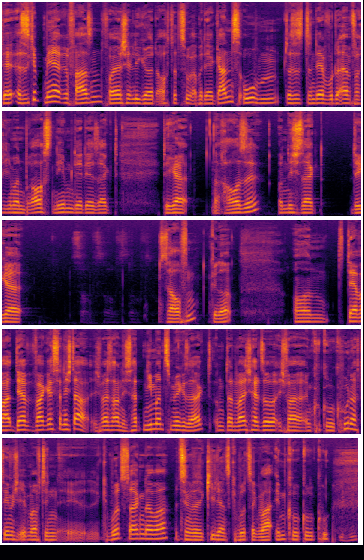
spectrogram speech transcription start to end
der, also es gibt mehrere Phasen, Feuer Shelly gehört auch dazu, aber der ganz oben, das ist dann der, wo du einfach jemanden brauchst, neben der, der sagt, Digga, nach Hause und nicht sagt, Digga, saufen, genau. Und der war, der war gestern nicht da. Ich weiß auch nicht. Es hat niemand zu mir gesagt. Und dann war ich halt so, ich war im Kukuruku, nachdem ich eben auf den äh, Geburtstagen da war, beziehungsweise Kilians Geburtstag war im Kukuruku. Mhm.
